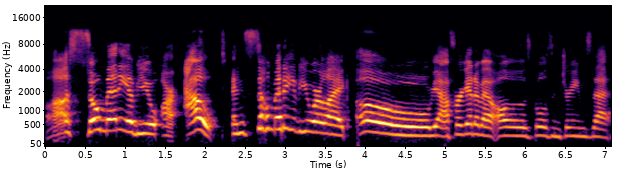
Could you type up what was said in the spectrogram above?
uh, so many of you are out and so many of you are like, oh, yeah, forget about all those goals and dreams that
